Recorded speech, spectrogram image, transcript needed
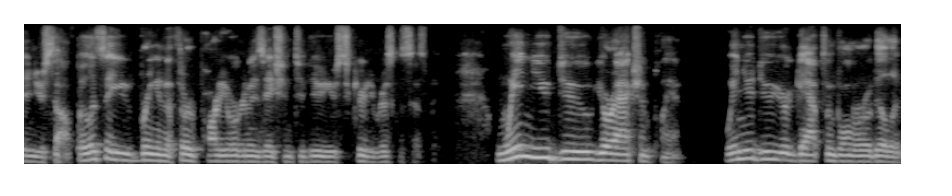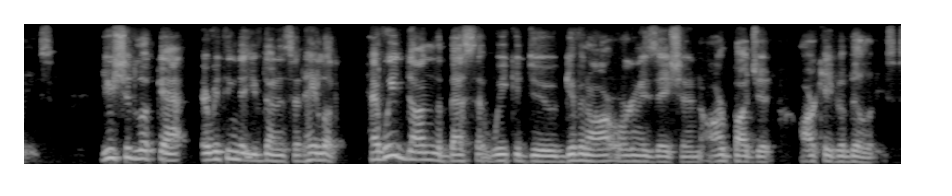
than yourself. But let's say you bring in a third party organization to do your security risk assessment. When you do your action plan, when you do your gaps and vulnerabilities, you should look at everything that you've done and said, hey, look, have we done the best that we could do given our organization, our budget, our capabilities?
